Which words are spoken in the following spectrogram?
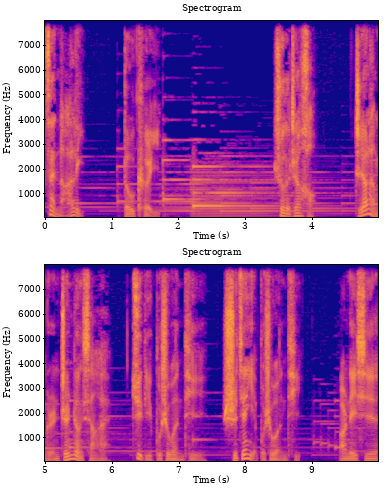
在哪里？都可以，说的真好。只要两个人真正相爱，距离不是问题，时间也不是问题，而那些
